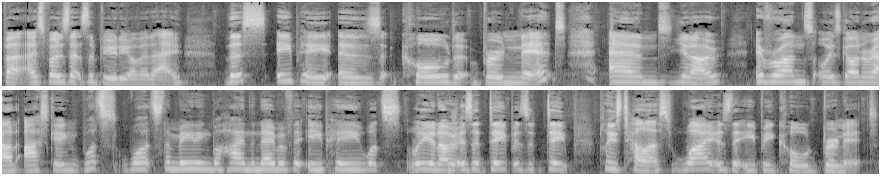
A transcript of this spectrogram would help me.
but I suppose that's the beauty of it, eh? This EP is called Brunette, and you know everyone's always going around asking what's what's the meaning behind the name of the EP. What's well, you know, is it deep? Is it deep? Please tell us why is the EP called Brunette?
